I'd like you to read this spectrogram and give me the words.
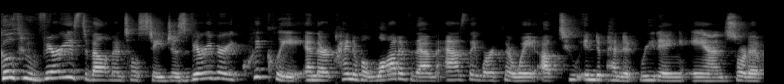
go through various developmental stages very, very quickly. And there are kind of a lot of them as they work their way up to independent reading and sort of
